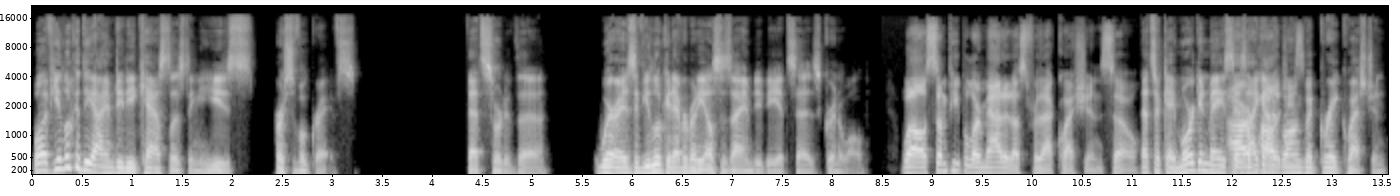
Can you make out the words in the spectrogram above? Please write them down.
Well, if you look at the IMDb cast listing, he's Percival Graves. That's sort of the. Whereas if you look at everybody else's IMDb, it says Grindelwald. well, some people are mad at us for that question. So, That's okay. Morgan May says I got it wrong, but great question.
